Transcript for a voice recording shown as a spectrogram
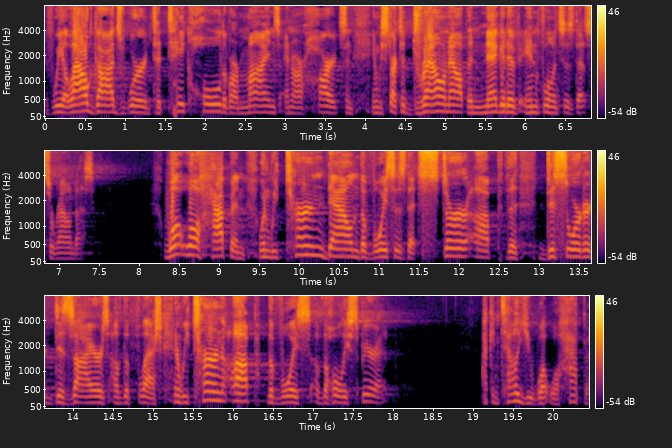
if we allow God's word to take hold of our minds and our hearts and, and we start to drown out the negative influences that surround us? What will happen when we turn down the voices that stir up the disordered desires of the flesh and we turn up the voice of the Holy Spirit? I can tell you what will happen.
